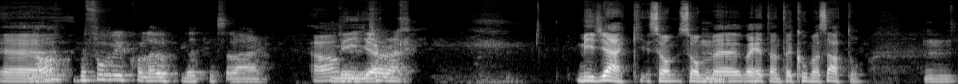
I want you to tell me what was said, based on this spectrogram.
Eh, ja, det får vi kolla upp lite sådär. Ja. Mijak. Mijak, som, som mm. eh, vad heter han, Takuma Sato. Mm.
